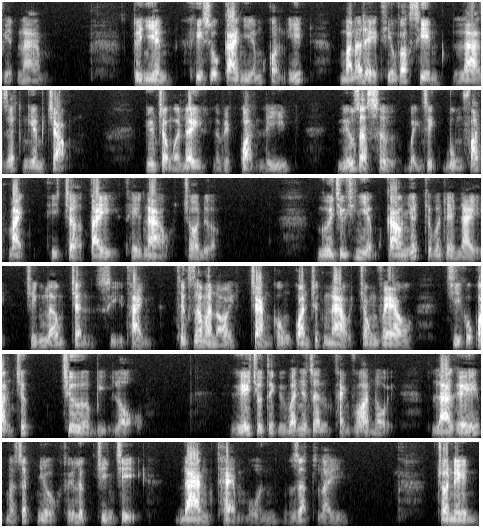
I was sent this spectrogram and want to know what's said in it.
Việt Nam. Tuy nhiên, khi số ca nhiễm còn ít mà đã để thiếu vaccine là rất nghiêm trọng. Nghiêm trọng ở đây là việc quản lý. Nếu giả sử bệnh dịch bùng phát mạnh thì trở tay thế nào cho được. Người chịu trách nhiệm cao nhất cho vấn đề này chính là ông Trần Sĩ Thành. Thực ra mà nói chẳng có ông quan chức nào trong veo, chỉ có quan chức chưa bị lộ. Ghế Chủ tịch Ủy ban Nhân dân thành phố Hà Nội là ghế mà rất nhiều thế lực chính trị đang thèm muốn giật lấy. Cho nên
